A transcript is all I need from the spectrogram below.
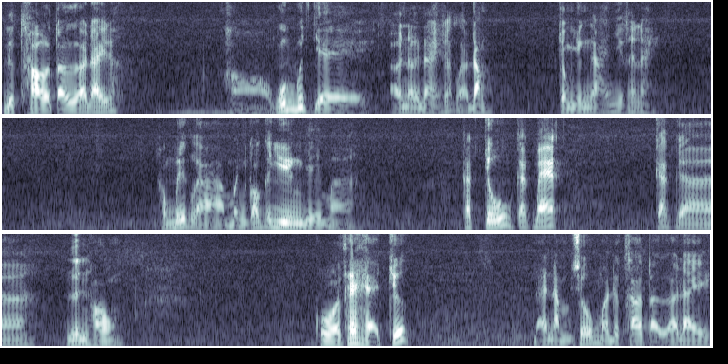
được thờ tự ở đây đó họ quấn quýt về ở nơi này rất là đông trong những ngày như thế này. Không biết là mình có cái duyên gì mà các chú các bác các uh, linh hồn của thế hệ trước đã nằm xuống mà được thờ tự ở đây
